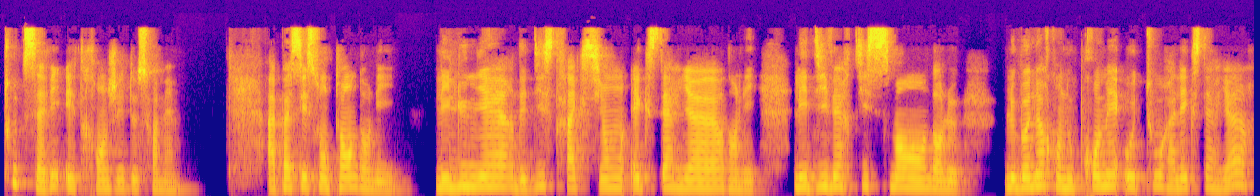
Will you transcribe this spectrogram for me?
toute sa vie étranger de soi-même, à passer son temps dans les les lumières des distractions extérieures, dans les, les divertissements, dans le, le bonheur qu'on nous promet autour à l'extérieur.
